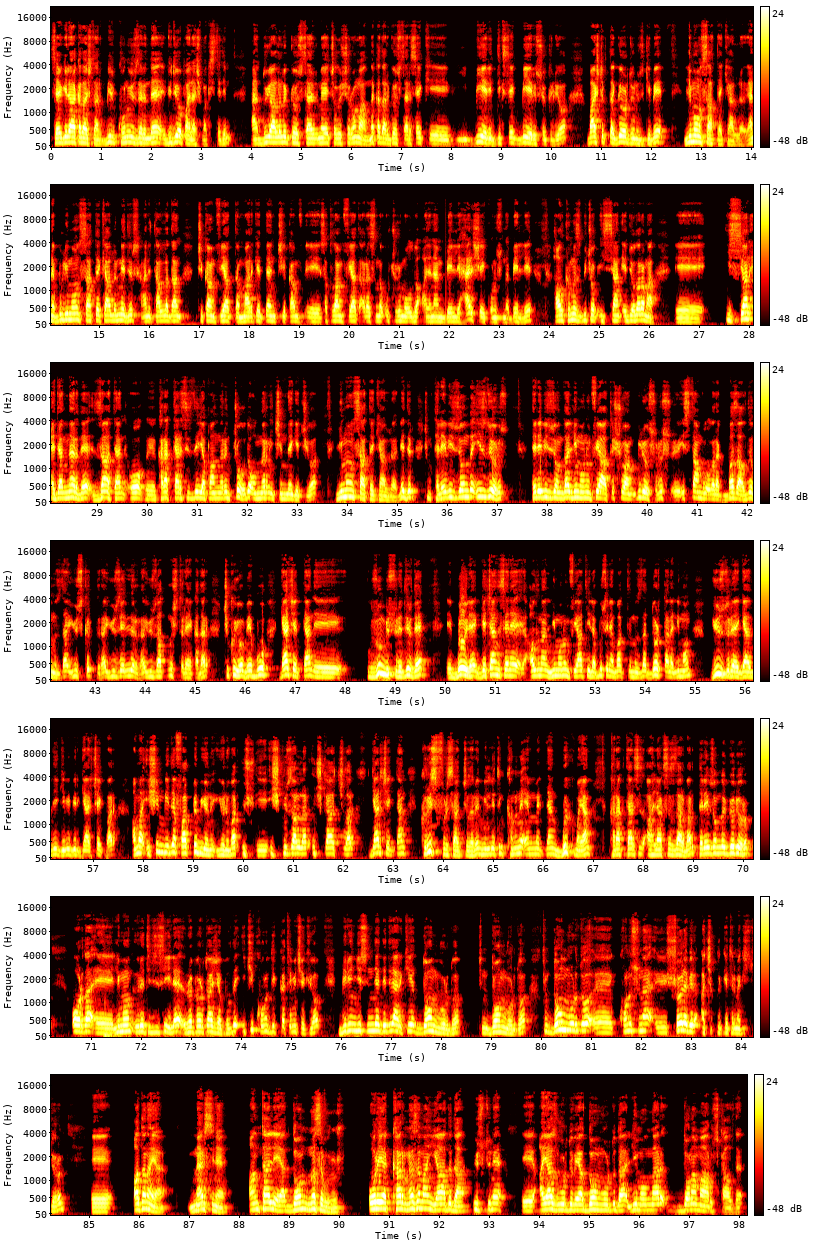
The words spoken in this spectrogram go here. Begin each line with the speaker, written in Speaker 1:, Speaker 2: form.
Speaker 1: Sevgili arkadaşlar, bir konu üzerinde video paylaşmak istedim. Yani duyarlılık göstermeye çalışıyorum ama ne kadar göstersek e, bir yeri diksek bir yeri sökülüyor. Başlıkta gördüğünüz gibi limon sahtekarlığı. Yani bu limon sahtekarlığı nedir? Hani tarladan çıkan fiyatla marketten çıkan e, satılan fiyat arasında uçurum olduğu alenen belli. Her şey konusunda belli. Halkımız birçok isyan ediyorlar ama e, isyan edenler de zaten o e, karaktersizliği yapanların çoğu da onların içinde geçiyor. Limon sahtekarlığı nedir? Şimdi televizyonda izliyoruz. Televizyonda limonun fiyatı şu an biliyorsunuz e, İstanbul olarak baz aldığımızda 140 lira, 150 lira, 160 liraya kadar çıkıyor ve bu gerçekten e, uzun bir süredir de e, böyle geçen sene alınan limonun fiyatıyla bu sene baktığımızda 4 tane limon 100 liraya geldiği gibi bir gerçek var. Ama işin bir de farklı bir yönü, yönü var. Üç, e, işgüzarlar, üçkağıtçılar, gerçekten kriz fırsatçıları, milletin kanını emmekten bıkmayan karaktersiz ahlaksızlar var. Televizyonda görüyorum. Orada e, limon üreticisiyle röportaj yapıldı. İki konu dikkatimi çekiyor. Birincisinde dediler ki don vurdu. Şimdi don vurdu. Şimdi don vurdu e, konusuna e, şöyle bir açıklık getirmek istiyorum. E, Adana'ya, Mersin'e, Antalya'ya don nasıl vurur? Oraya kar ne zaman yağdı da üstüne e, ayaz vurdu veya don vurdu da limonlar dona maruz kaldı.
